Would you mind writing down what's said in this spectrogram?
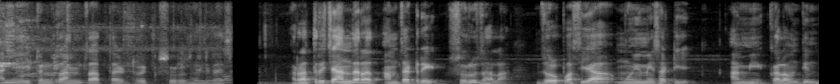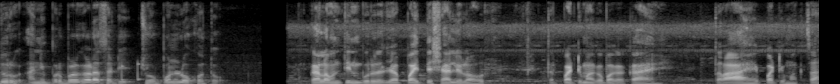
आणि इथूनच आमचा आत्ता ट्रेक सुरू झालेला आहे. रात्रीच्या अंधारात आमचा ट्रेक सुरू झाला. जवळपास या मोहिमेसाठी आम्ही कलावंतीन दुर्ग आणि प्रबळगडासाठी चोपन्न लोक होतो. कलावंतीन बुर्जाच्या पायथ्याशी आलेलो आहोत. तर पाठीमागं बघा काय आहे. तर आहे पाठीमागचा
